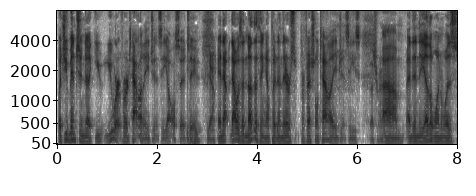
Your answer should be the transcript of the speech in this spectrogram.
But you mentioned like you you work for a talent agency also too. Mm-hmm. Yeah. And that, that was another thing I put in there's professional talent agencies. That's right. Um, and then the other one was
